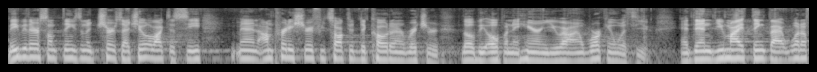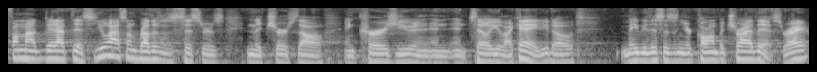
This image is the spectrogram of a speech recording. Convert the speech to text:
Maybe there's some things in the church that you'll like to see. Man, I'm pretty sure if you talk to Dakota and Richard, they'll be open to hearing you out and working with you. And then you might think that, what if I'm not good at this? You'll have some brothers and sisters in the church that'll encourage you and, and, and tell you, like, hey, you know, maybe this isn't your calling, but try this, right?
